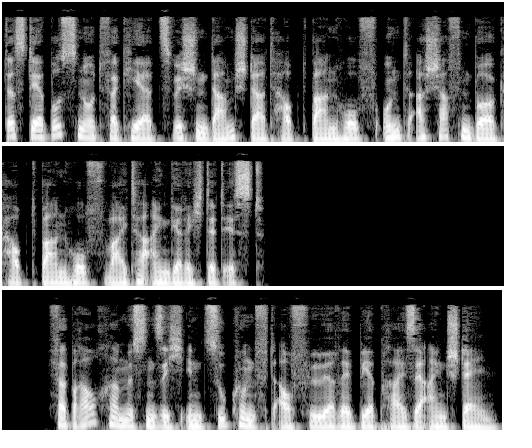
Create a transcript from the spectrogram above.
dass der Busnotverkehr zwischen Darmstadt Hauptbahnhof und Aschaffenburg Hauptbahnhof weiter eingerichtet ist. Verbraucher müssen sich in Zukunft auf höhere Bierpreise einstellen.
